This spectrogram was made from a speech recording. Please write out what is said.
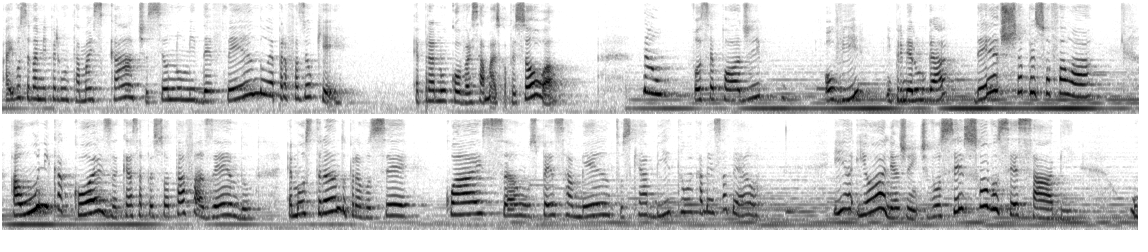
aí você vai me perguntar, mas Kátia, se eu não me defendo, é para fazer o quê? É para não conversar mais com a pessoa? Não, você pode ouvir, em primeiro lugar, deixa a pessoa falar. A única coisa que essa pessoa está fazendo é mostrando para você quais são os pensamentos que habitam a cabeça dela. E, e olha, gente, você só você sabe o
